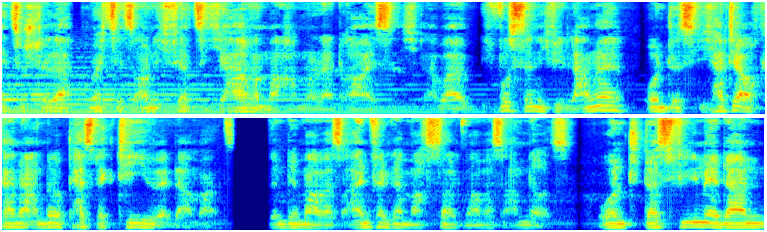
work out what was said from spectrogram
Paketzusteller möchte jetzt auch nicht 40 Jahre machen oder 30. Aber ich wusste nicht, wie lange und es, ich hatte ja auch keine andere Perspektive damals. Wenn dir mal was einfällt, dann machst du halt mal was anderes. Und das fiel mir dann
